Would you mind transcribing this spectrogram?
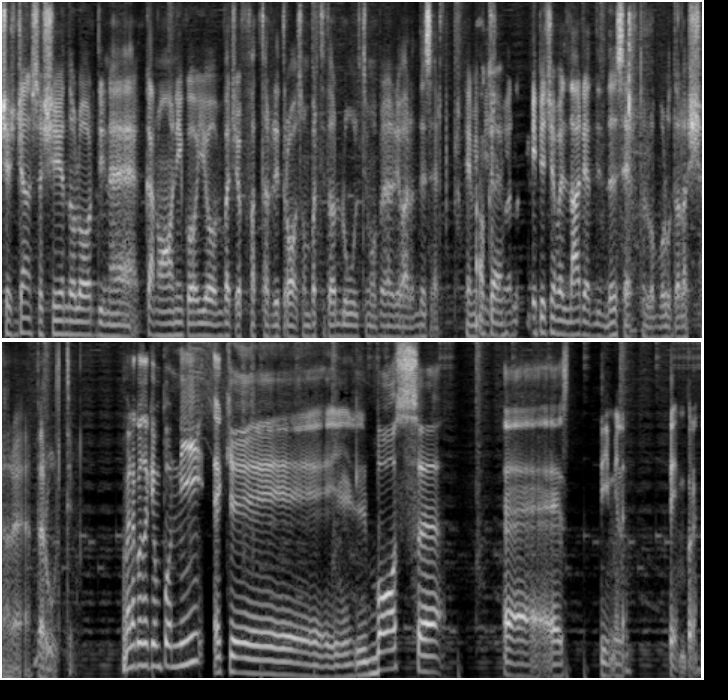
cioè Gian sta scegliendo l'ordine canonico, io invece ho fatto il ritroso, sono partito all'ultimo per arrivare al deserto, perché mi, Ok. piaceva, mi piaceva l'area del deserto e l'ho voluta lasciare per ultimo. A me la cosa che è un po' ni è che il boss è simile, sempre.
